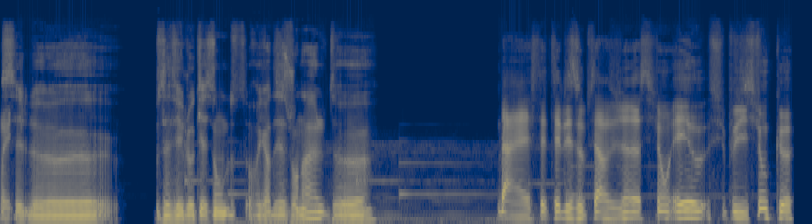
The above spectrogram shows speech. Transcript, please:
Oui. C'est le. Vous avez eu l'occasion de regarder ce journal de. Bah, c'était des observations et euh, suppositions que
